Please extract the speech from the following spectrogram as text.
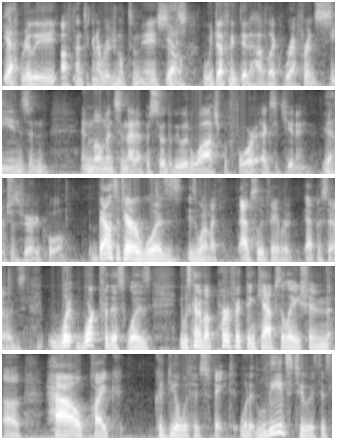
Yeah. really authentic and original to me. So Yes. we definitely did have like reference scenes and and moments in that episode that we would watch before executing, Yeah. which was very cool. Balance of Terror was is one of my absolute favorite episodes. What worked for this was it was kind of a perfect encapsulation of how Pike could deal with his fate. What it leads to is this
